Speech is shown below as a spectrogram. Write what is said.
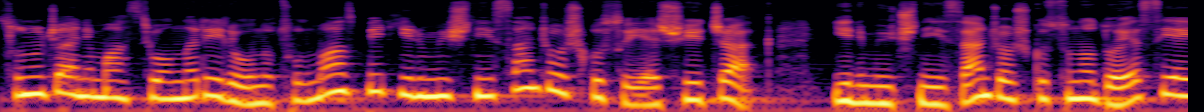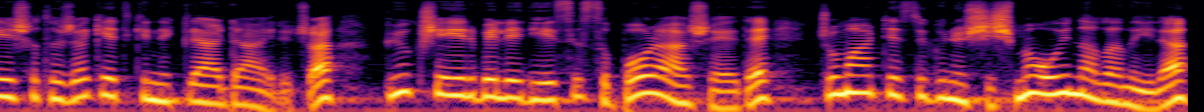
sunucu animasyonları ile unutulmaz bir 23 Nisan coşkusu yaşayacak. 23 Nisan coşkusunu doyasıya yaşatacak etkinliklerde ayrıca Büyükşehir Belediyesi Spor AŞ'de cumartesi günü şişme oyun alanıyla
